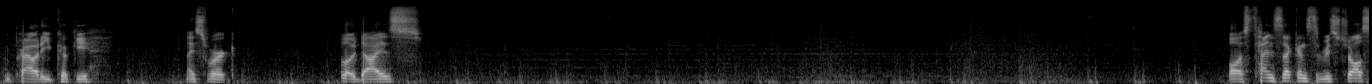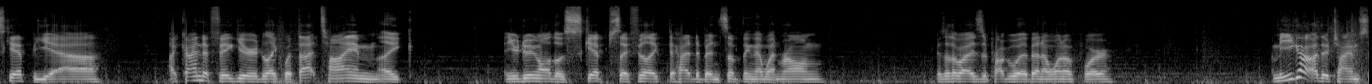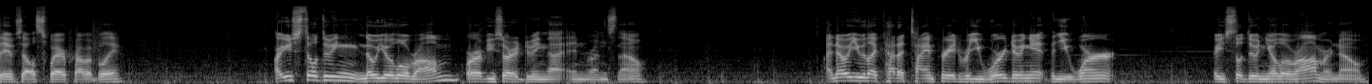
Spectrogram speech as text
I'm proud of you, Cookie. Nice work. Hello, Dies. Lost 10 seconds to restraw skip. Yeah. I kind of figured, like, with that time, like, and you're doing all those skips, I feel like there had to have been something that went wrong. Because otherwise it probably would have been a 104. I mean, you got other time saves elsewhere, probably. Are you still doing no YOLO ROM? Or have you started doing that in runs now? I know you like had a time period where you were doing it, then you weren't. Are you still doing YOLO ROM or no?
